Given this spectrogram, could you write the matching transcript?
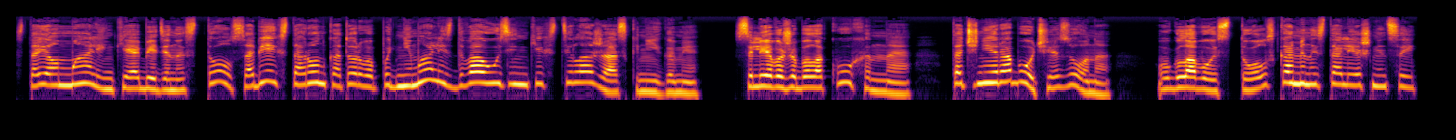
стоял маленький обеденный стол, с обеих сторон которого поднимались два узеньких стеллажа с книгами. Слева же была кухонная, точнее рабочая зона. Угловой стол с каменной столешницей,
